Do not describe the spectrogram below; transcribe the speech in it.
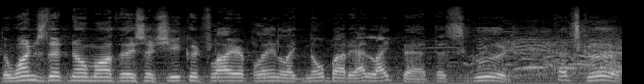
the ones that know Martha, they said she could fly her plane like nobody. I like that. That's good. That's good.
